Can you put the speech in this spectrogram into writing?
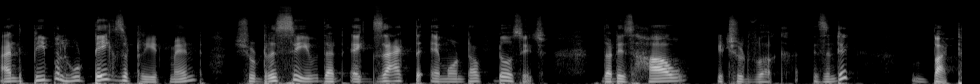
and the people who takes the treatment should receive that exact amount of dosage. That is how it should work, isn't it? But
